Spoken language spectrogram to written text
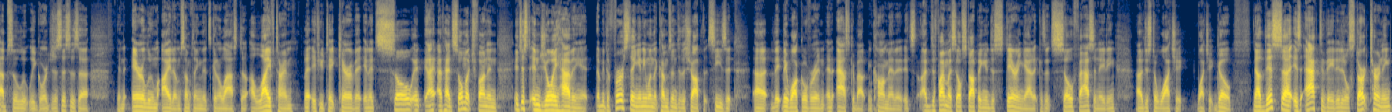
absolutely gorgeous. This is a an heirloom item, something that's going to last a, a, lifetime if you take care of it. And it's so, it, I, have had so much fun and it just enjoy having it. I mean, the first thing anyone that comes into the shop that sees it, uh, they, they walk over and, and ask about and comment it. It's, I just find myself stopping and just staring at it because it's so fascinating uh, just to watch it, watch it go. Now this uh, is activated, it'll start turning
